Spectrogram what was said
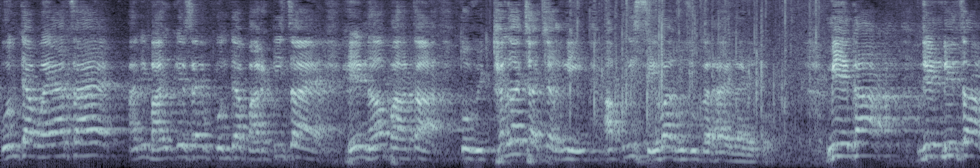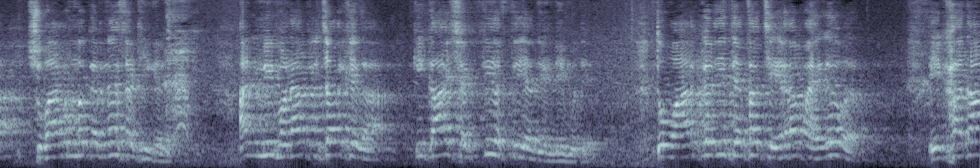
कोणत्या वयाचा आहे आणि भालके साहेब कोणत्या पार्टीचा आहे हे न पाहता तो विठ्ठलाच्या चरणी आपली सेवा रुजू करायला येतो. मी एका दिंडीचा शुभारंभ करण्यासाठी गेलो आणि मी मनात विचार केला की काय शक्ती असते या दिंडीमध्ये? तो वारकरी त्याचा चेहरा पाहिल्यावर एखादा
